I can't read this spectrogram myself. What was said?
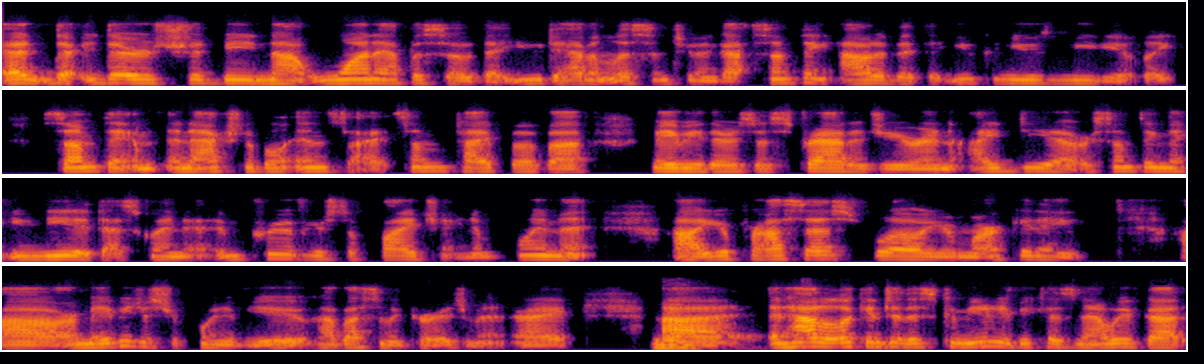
And th- there should be not one episode that you haven't listened to and got something out of it that you can use immediately. Something, an actionable insight, some type of a maybe there's a strategy or an idea or something that you needed that's going to improve your supply chain, employment, uh, your process flow, your marketing uh, or maybe just your point of view. How about some encouragement, right? Yeah. Uh, and how to look into this community because now we've got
